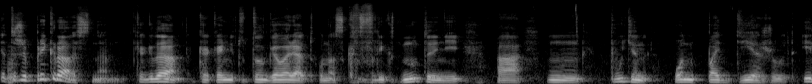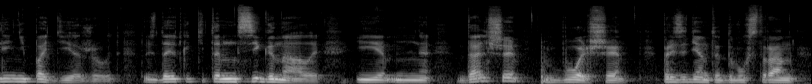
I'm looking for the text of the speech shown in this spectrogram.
это же прекрасно, когда, как они тут говорят, у нас конфликт внутренний, а м, Путин он поддерживает или не поддерживает, то есть дает какие-то сигналы. И м, дальше больше президенты двух стран а,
